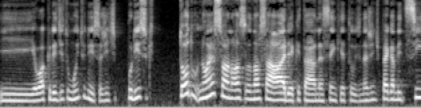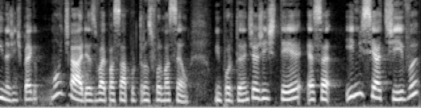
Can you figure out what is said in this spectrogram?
E eu acredito muito nisso. A gente, por isso que todo, não é só a nossa, nossa área que está nessa inquietude, né? a gente pega a medicina, a gente pega um monte de áreas vai passar por transformação. O importante é a gente ter essa iniciativa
